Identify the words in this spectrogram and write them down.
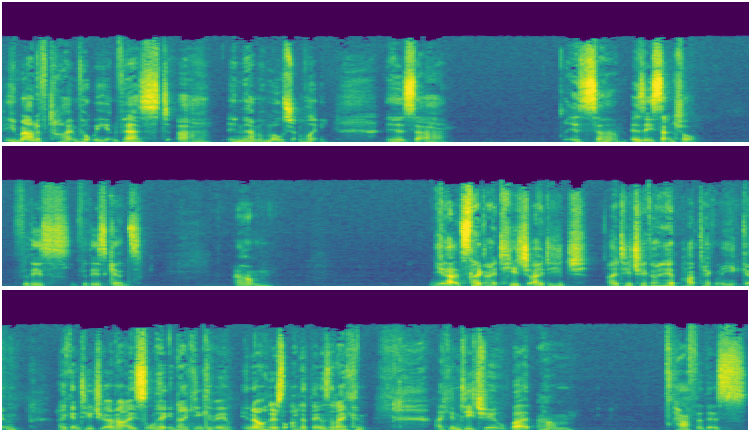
the amount of time that we invest uh, in them emotionally is uh, is uh, is essential for these for these kids. Um, yeah, it's like I teach I teach I teach a hip hop technique, and I can teach you how to isolate, and I can give you you know there's a lot of things that I can I can teach you, but um, half of this,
